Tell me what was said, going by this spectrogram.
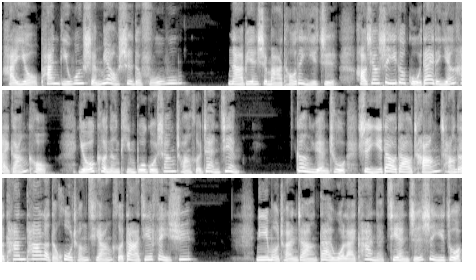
还有潘迪翁神庙式的浮屋。那边是码头的遗址，好像是一个古代的沿海港口，有可能停泊过商船和战舰。更远处是一道道长长的坍塌了的护城墙和大街废墟。尼莫船长带我来看的，简直是一座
